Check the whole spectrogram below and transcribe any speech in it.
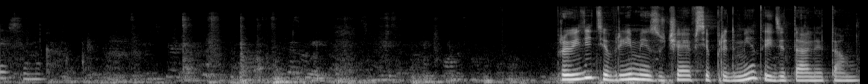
лесенка. Проведите время, изучая все предметы и детали там.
